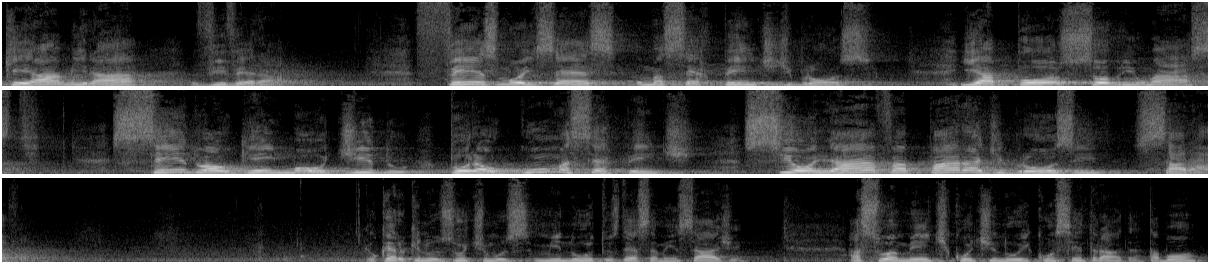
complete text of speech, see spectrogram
que a mirar viverá. Fez Moisés uma serpente de bronze e a pôs sobre uma haste. Sendo alguém mordido por alguma serpente, se olhava para a de bronze, sarava. Eu quero que nos últimos minutos dessa mensagem, a sua mente continue concentrada, tá bom?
